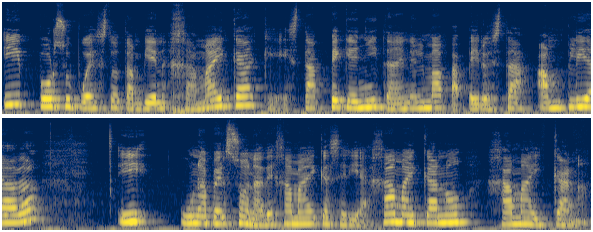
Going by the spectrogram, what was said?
Y por supuesto también Jamaica, que está pequeñita en el mapa, pero está ampliada. Y una persona de Jamaica sería jamaicano, jamaicana.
